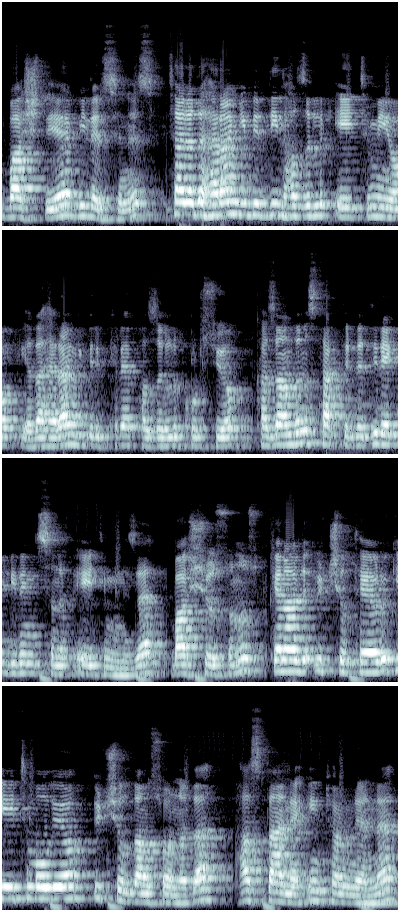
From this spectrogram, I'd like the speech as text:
başlayabilirsiniz. İtalya'da herhangi bir dil hazırlık eğitimi yok ya da herhangi bir prep hazırlık kursu yok. Kazandığınız takdirde direkt birinci sınıf eğitiminize başlıyorsunuz. Genelde 3 yıl teorik eğitim oluyor. 3 yıldan sonra da hastane internlerine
